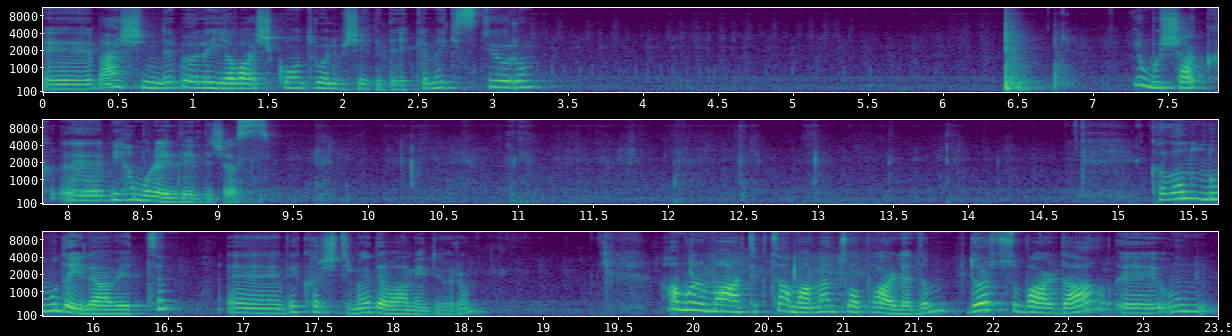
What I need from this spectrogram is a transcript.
Ee, ben şimdi böyle yavaş kontrollü bir şekilde eklemek istiyorum. Yumuşak e, bir hamur elde edeceğiz. Kalan unumu da ilave ettim e, ve karıştırmaya devam ediyorum. Hamurumu artık tamamen toparladım. 4 su bardağı e, un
